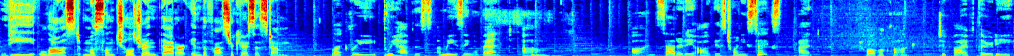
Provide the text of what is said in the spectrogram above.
the lost Muslim children that are in the foster care system? Luckily, we have this amazing event um, on Saturday, August 26th at 12 o'clock to 5:30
